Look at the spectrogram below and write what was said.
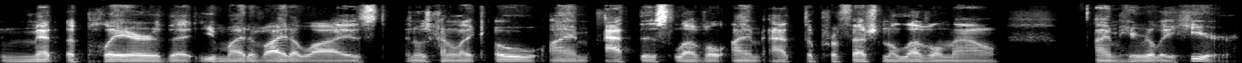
met a player that you might have idolized and it was kind of like, oh, I'm at this level. I'm at the professional level now. I'm here, really here.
